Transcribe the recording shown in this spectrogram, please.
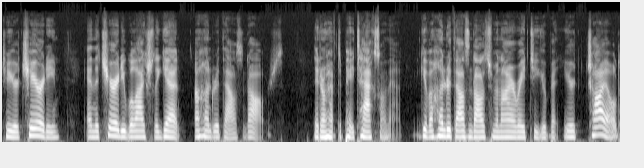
to your charity and the charity will actually get $100000 they don't have to pay tax on that. You give $100000 from an ira to your your child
